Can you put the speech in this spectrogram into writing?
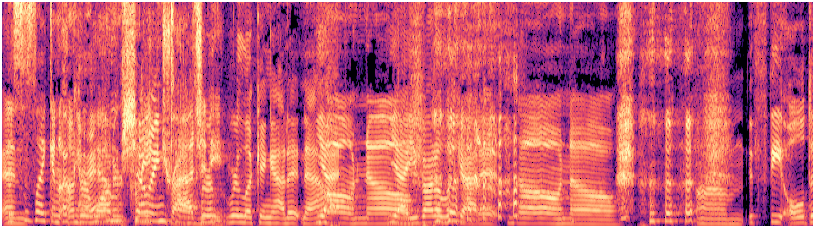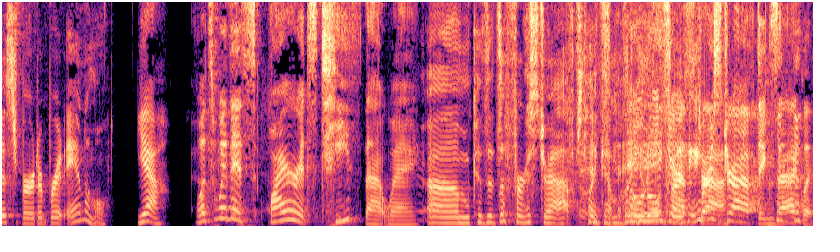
and This is like an Okay, underwater I'm showing tragedy. We're, we're looking at it now. Yeah. Oh no! yeah, you got to look at it. no, no. It's the oldest vertebrate animal. Yeah. What's with its? Why are its teeth that way? Um, because it's a first draft. Like I'm total Yeah, first first draft. draft, exactly.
